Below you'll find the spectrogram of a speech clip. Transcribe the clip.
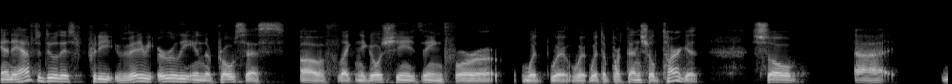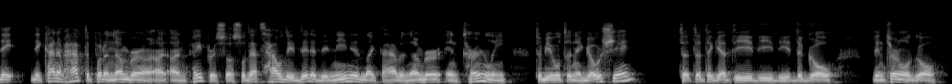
And they have to do this pretty very early in the process of like negotiating for with with, with a potential target. So uh, they they kind of have to put a number on, on paper. So so that's how they did it. They needed like to have a number internally to be able to negotiate to, to, to get the, the the the goal, the internal goal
